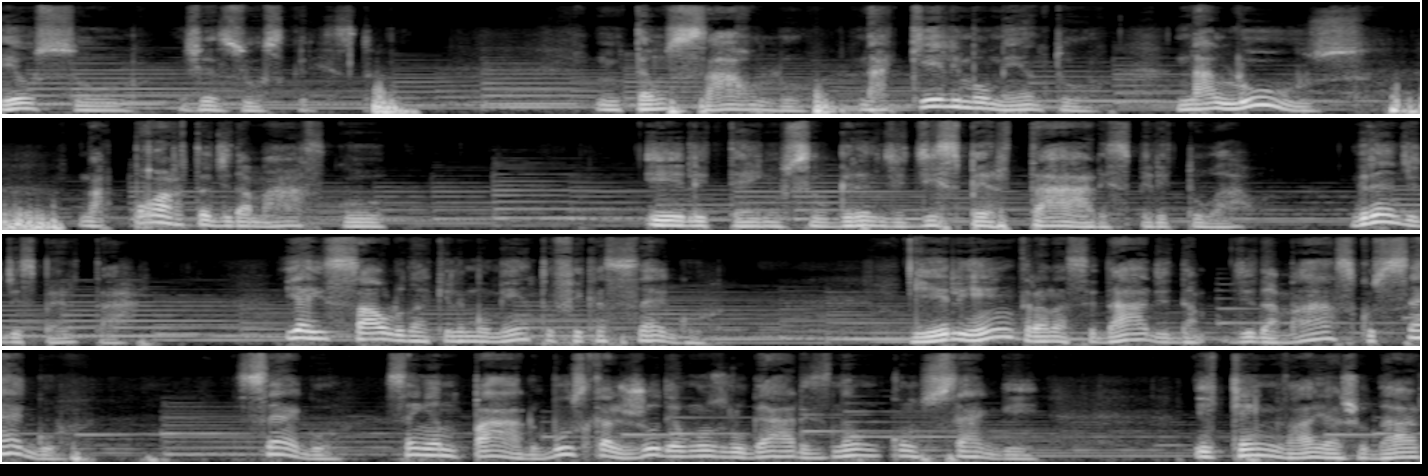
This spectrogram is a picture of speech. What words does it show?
Eu sou Jesus Cristo. Então Saulo, naquele momento, na luz, na porta de Damasco, ele tem o seu grande despertar espiritual. Grande despertar. E aí Saulo, naquele momento, fica cego. E ele entra na cidade de Damasco cego. Cego, sem amparo, busca ajuda em alguns lugares, não consegue. E quem vai ajudar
